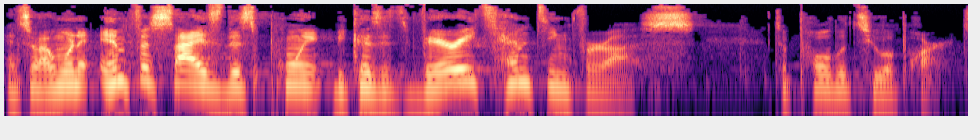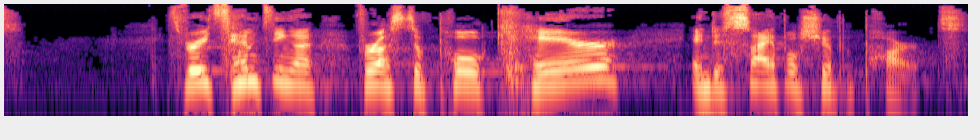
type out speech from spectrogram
And so I want to emphasize this point because it's very tempting for us to pull the two apart. It's very tempting uh, for us to pull care and discipleship apart.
